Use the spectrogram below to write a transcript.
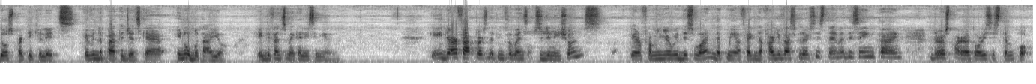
those particulates, even the pathogens. Kaya, inuubo tayo. A defense mechanism yun. There are factors that influence oxygenations, we are familiar with this one that may affect the cardiovascular system at the same time, the respiratory system po.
